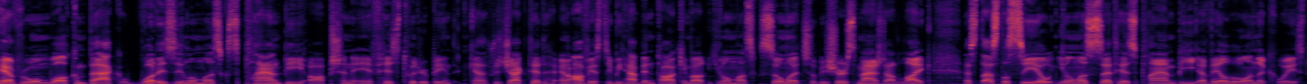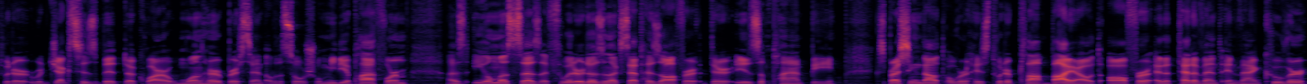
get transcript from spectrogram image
Hey everyone, welcome back. What is Elon Musk's plan B option if his Twitter bid gets rejected? And obviously, we have been talking about Elon Musk so much, so be sure to smash that like. As Tesla CEO, Elon Musk said his plan B available in the Kuwait Twitter rejects his bid to acquire 100% of the social media platform. As Elon Musk says, if Twitter doesn't accept his offer, there is a plan B. Expressing doubt over his Twitter buyout offer at a TED event in Vancouver,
